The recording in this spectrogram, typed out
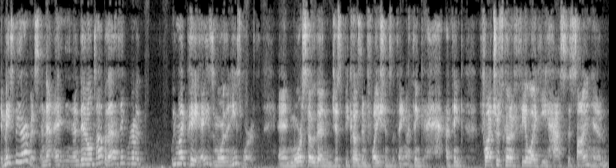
it makes me nervous. And that, and, and then on top of that, I think we're going to we might pay Hayes more than he's worth, and more so than just because inflation's a thing. I think I think Fletcher's going to feel like he has to sign him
